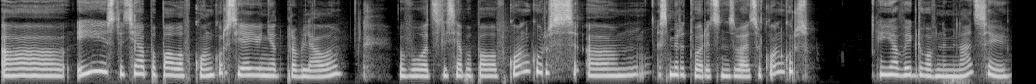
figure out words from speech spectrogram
и статья попала в конкурс, я ее не отправляла. Вот, статья попала в конкурс. «Смиротворец» называется конкурс. И я выиграла в номинации.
